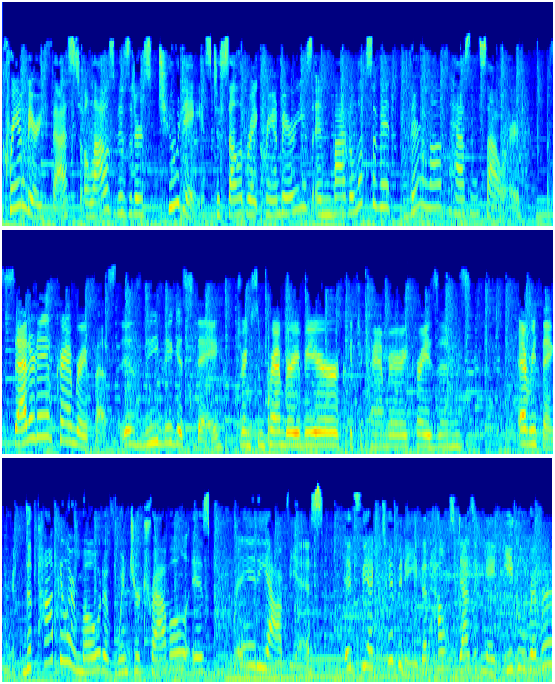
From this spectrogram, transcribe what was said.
Cranberry Fest allows visitors two days to celebrate cranberries, and by the looks of it, their love hasn't soured. Saturday of Cranberry Fest is the biggest day. Drink some cranberry beer, get your cranberry craisins, everything. The popular mode of winter travel is pretty obvious. It's the activity that helps designate Eagle River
